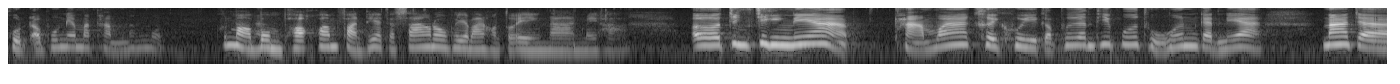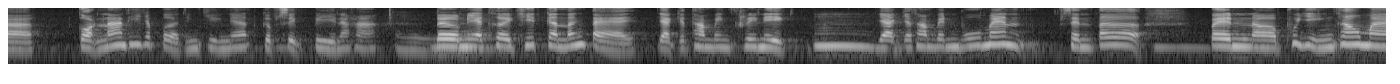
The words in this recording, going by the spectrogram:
ขุดเอาพวกเนี้ยมาทำทั้งหมด คุณหมอบ่มเพาะความฝันที่อยากจะสร้างโรงพยาบาลของตัวเองนานไหมคะเออจริง ๆ เนี่ยถามว่าเคยคุยกับเพื่อนที่ผู้ถือหุ้นกันเนี่ย น่าจะก่อนหน้าที่จะเปิดจริง ๆ เนี่ยเกือบ10ปีนะคะโอ้เดิมเนี่ยเคยคิดกันตั้งแต่อยากจะทำเป็นคลินิกอืมอยากจะทำเป็น Women Center เป็นเอ่อผู้หญิงเข้ามา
